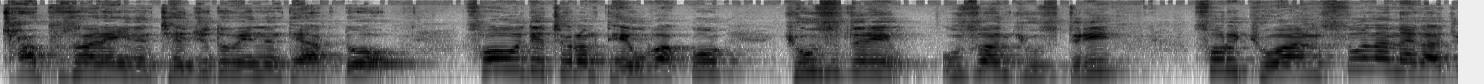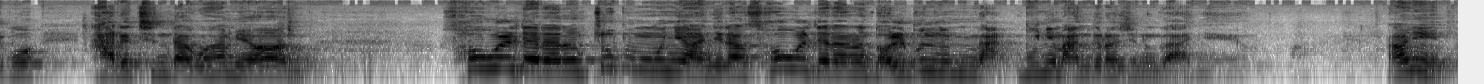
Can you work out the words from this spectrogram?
저 부산에 있는 제주도에 있는 대학도 서울대처럼 대우받고 교수들이 우수한 교수들이 서로 교환 수완해 가지고 가르친다고 하면 서울대라는 좁은 문이 아니라 서울대라는 넓은 문이 만들어지는 거 아니에요. 아니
